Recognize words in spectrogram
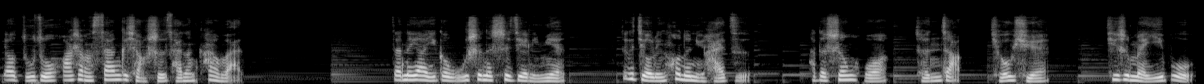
要足足花上三个小时才能看完。在那样一个无声的世界里面，这个九零后的女孩子，她的生活、成长、求学，其实每一步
